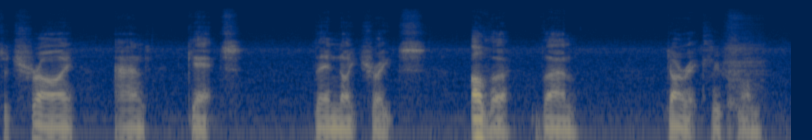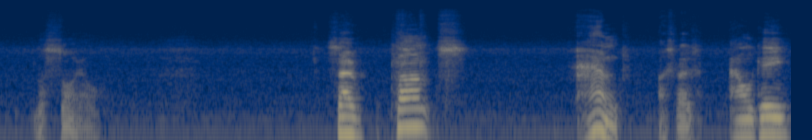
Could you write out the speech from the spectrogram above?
to try and get their nitrates other than directly from the soil. So plants and I suppose algae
